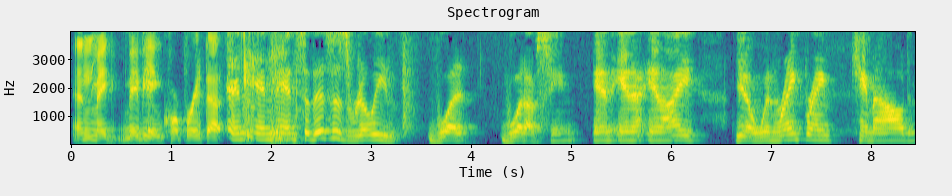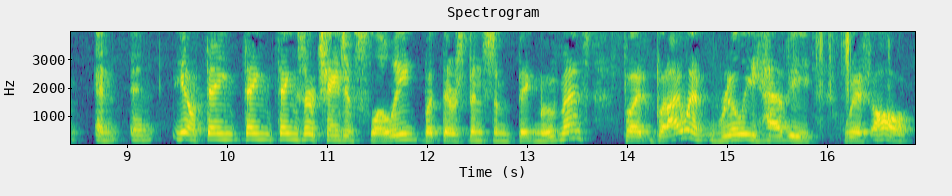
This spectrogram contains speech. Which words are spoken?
and make, maybe incorporate that. and and and so this is really what what I've seen, and and and I, you know, when RankBrain came out, and and, and you know, thing thing things are changing slowly, but there's been some big movements. But but I went really heavy with oh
